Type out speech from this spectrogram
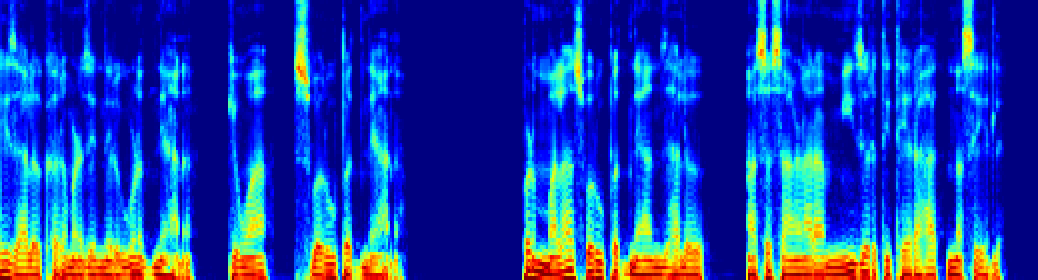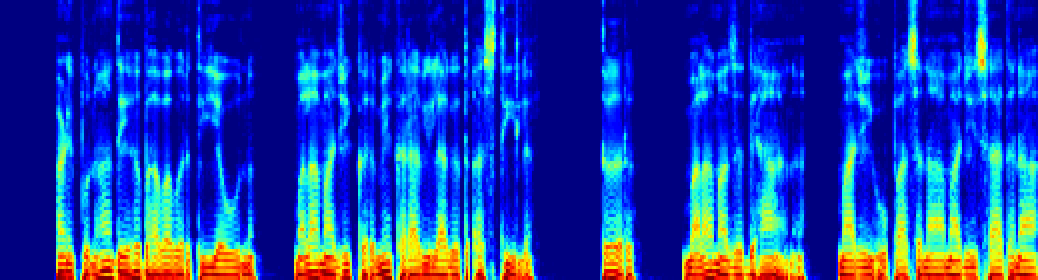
हे झालं खरं म्हणजे निर्गुण ज्ञान किंवा स्वरूप ज्ञान. पण मला स्वरूप ज्ञान झालं असं सांगणारा मी जर तिथे राहत नसेल आणि पुन्हा देहभावावरती येऊन मला माझी कर्मे करावी लागत असतील तर मला माझं ध्यान माझी उपासना माझी साधना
